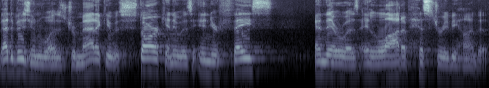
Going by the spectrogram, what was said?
that division was dramatic, it was stark, and it was in your face, and there was a lot of history behind it.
